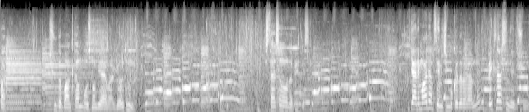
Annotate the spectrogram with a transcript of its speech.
Bak, şurada banktan bozma bir yer var, gördün mü? İstersen orada beklesin. Yani madem senin için bu kadar önemli, beklersin diye düşündüm.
